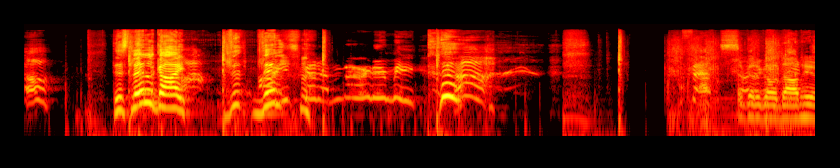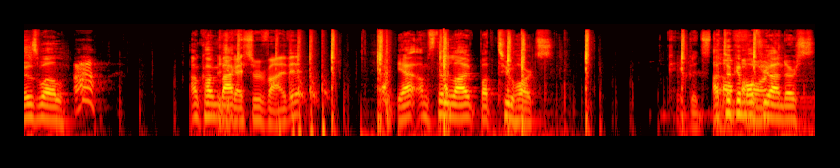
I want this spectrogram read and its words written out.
Oh, This little guy. Th- oh he's gonna murder me. ah. Fat I son gotta go down here as well. I'm coming Did back. you guys survive it? Yeah, I'm still alive, but two hearts. Okay, good I took him off you, heart. Anders.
